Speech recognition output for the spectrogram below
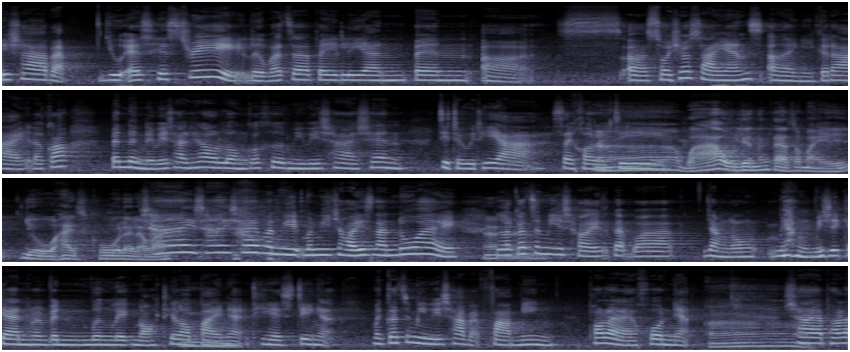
วิชาแบบ US history หรือว่าจะไปเรียนเป็นเอ่อเอ่อ social science อะไรอย่างนี้ก็ได้ แล้วก็เป็นหนึ่งในวิชาที่เราลงก็คือมีวิชาเช่น จิตวิทยา psychology อ่าว้าว เรียนตั้งแต่สมัยอยู่ high school เลยเหรอวะ ใช่ใช่ใช่มันมีมันมี choice นั้นด้วยอ่าแล้วก็จะมี choice แบบว่าอย่างโรงอย่างมิชิแกนมันเป็นเมืองเล็กเนาะที่เราไปเนี่ยที่ Hastings อะมันก็จะมีวิชาแบบ farming เพราะหลาย ๆ คนเนี่ยอ่าใช่เพราะหล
